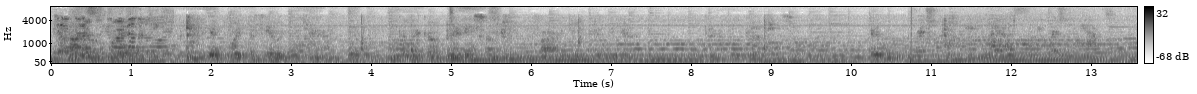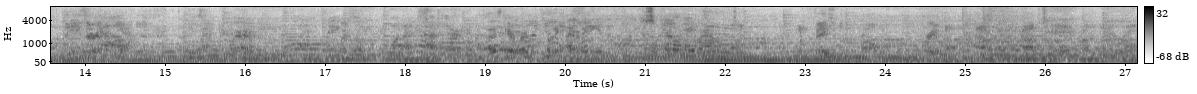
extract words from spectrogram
Okay? Right? Another leader. You pinpoint the feelings that you When faced with a problem, pray about it. Ask for God's will rather than your own.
